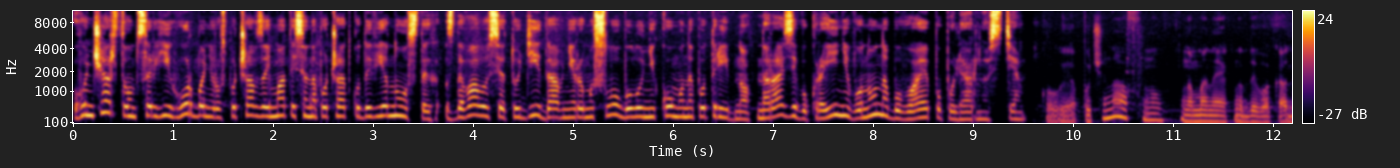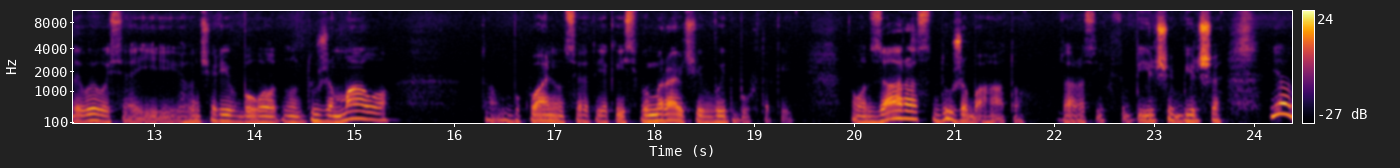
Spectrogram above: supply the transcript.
Гончарством Сергій Горбань розпочав займатися на початку 90-х. Здавалося, тоді давнє ремесло було нікому не потрібно. Наразі в Україні воно набуває популярності. Коли я починав, ну, на мене як на дивака дивилися, і гончарів було ну, дуже мало. Там буквально це якийсь вимираючий вид був такий. От зараз дуже багато. Зараз їх все більше, і більше. Я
